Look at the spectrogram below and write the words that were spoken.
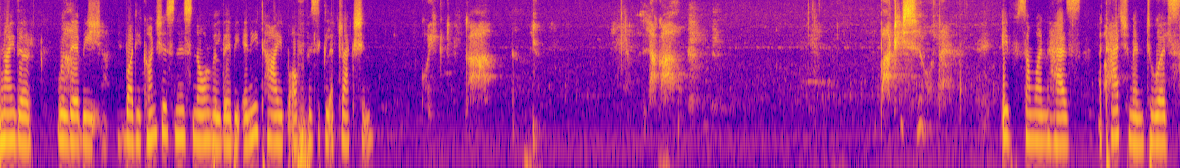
Neither will there be body consciousness, nor will there be any type of physical attraction. If someone has attachment towards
